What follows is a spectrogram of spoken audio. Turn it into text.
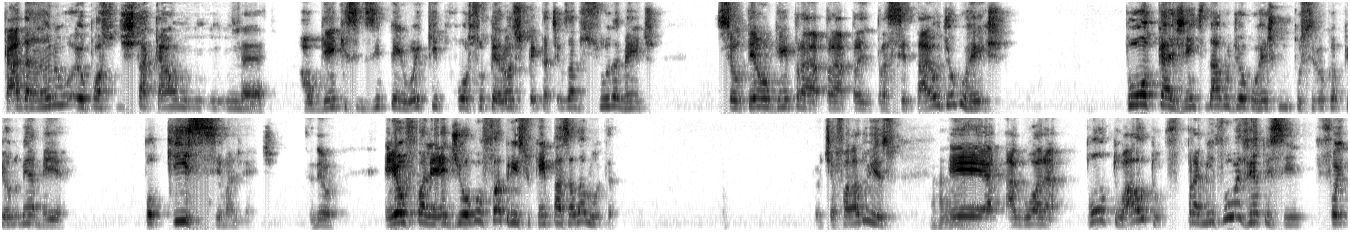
Cada ano eu posso destacar um, um alguém que se desempenhou e que pô, superou as expectativas absurdamente. Se eu tenho alguém para citar, é o Diogo Reis. Pouca gente dava o Diogo Reis como possível campeão do 66. Pouquíssima gente. Entendeu? Eu falei, é Diogo ou Fabrício, quem passar da luta. Eu tinha falado isso. Uhum. É, agora, ponto alto, para mim, foi o evento em si. Foi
